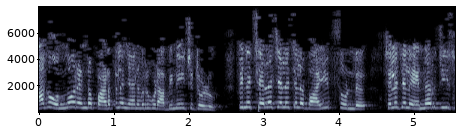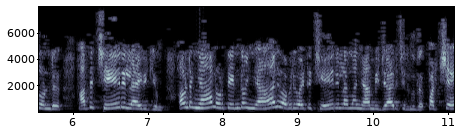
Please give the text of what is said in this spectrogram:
ആകെ ഒന്നോ രണ്ടോ പടത്തിലെ ഞാൻ ഇവർ കൂടെ അഭിനയിച്ചിട്ടുള്ളൂ. പിന്നെ ചില ചില ചില വൈബ്സ് ഉണ്ട്. ചില ചില എനർജീസ് ഉണ്ട്. അത് ചേരില്ലായിരിക്കും. അതുകൊണ്ട് ഞാൻ ഓർത്ത് എന്തോ ഞാനും അവരുമായിട്ട് ചേരില്ല എന്നാ ഞാൻ വിചാരിച്ചിരുന്നത്. പക്ഷേ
